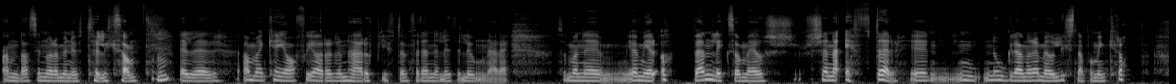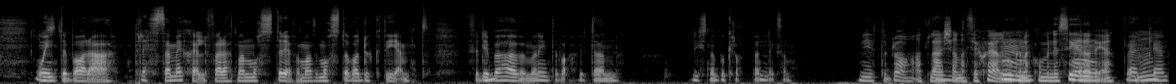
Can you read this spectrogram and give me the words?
andas i några minuter liksom. Mm. Eller ja men kan jag få göra den här uppgiften för den är lite lugnare. Så man är, jag är mer öppen liksom med att känna efter. Jag är noggrannare med att lyssna på min kropp. Och inte bara pressa mig själv för att man måste det, för man måste vara duktig jämt. För det Mm. behöver man inte vara, utan lyssna på kroppen liksom. Jättebra att lära Mm. känna sig själv och Mm. kunna kommunicera Mm, det. Verkligen. Mm.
